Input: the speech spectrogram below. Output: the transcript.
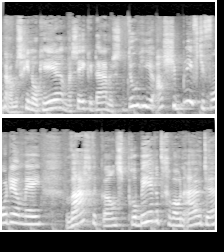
nou, misschien ook heren, maar zeker dames, doe hier alsjeblieft je voordeel mee. Waag de kans, probeer het gewoon uit. Hè.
